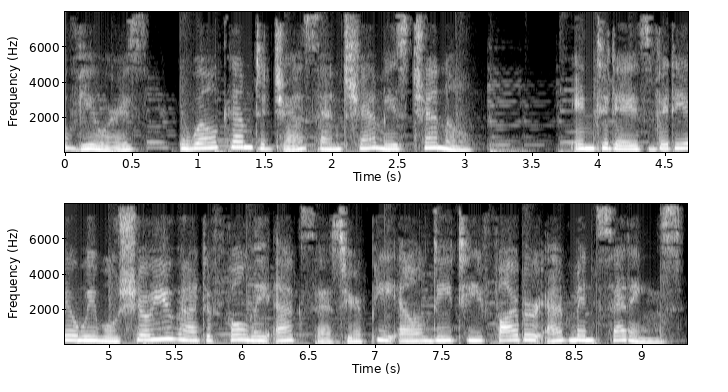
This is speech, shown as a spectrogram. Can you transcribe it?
viewers, welcome to Jess and Chammy's channel. In today's video we will show you how to fully access your PLDT fiber admin settings.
